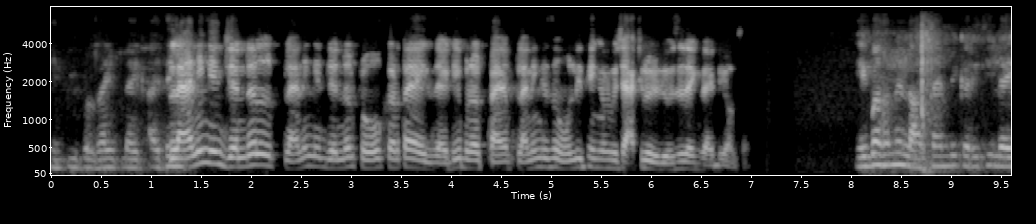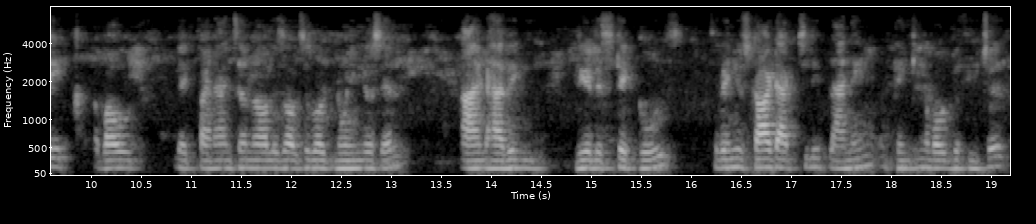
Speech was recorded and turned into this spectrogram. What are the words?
in people right like i think planning in general planning in general provoke karta hai anxiety but planning is the only thing which actually reduces anxiety also एक बात हमने लास्ट टाइम भी करी थी like about like finance and all is also about knowing yourself and having realistic goals. So when you start actually planning, thinking about the future,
